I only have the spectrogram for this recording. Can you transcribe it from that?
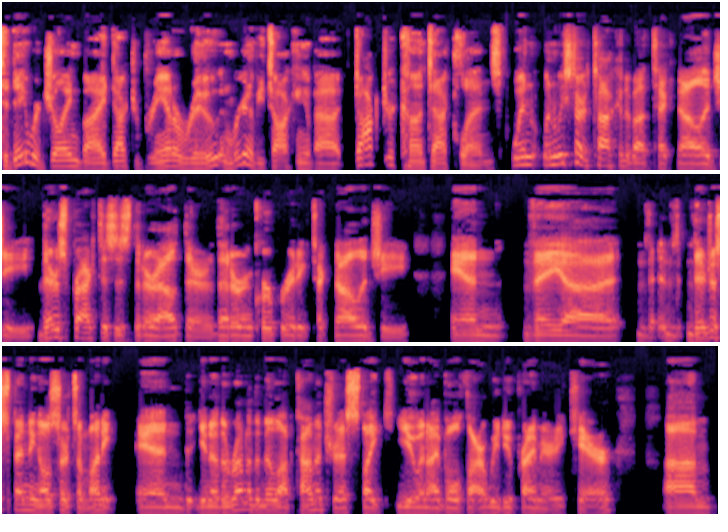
Today, we're joined by Dr. Brianna Rhue, and we're going to be talking about Doctor Contact Lens. When, when we start talking about technology, there's practices that are out there that are incorporating technology and they uh, they're just spending all sorts of money and you know the run of the mill optometrists like you and i both are we do primary care um,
